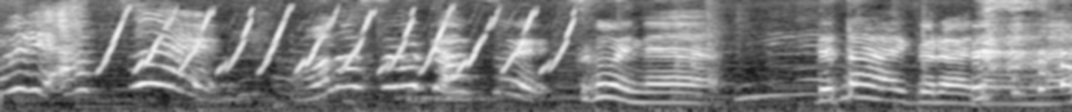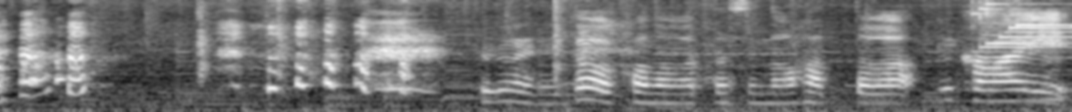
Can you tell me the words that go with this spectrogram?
無理熱い。ものすごく熱い。すごいね。出たいぐらいだもんね。すごいね。どうこの私のハットは？え可愛い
